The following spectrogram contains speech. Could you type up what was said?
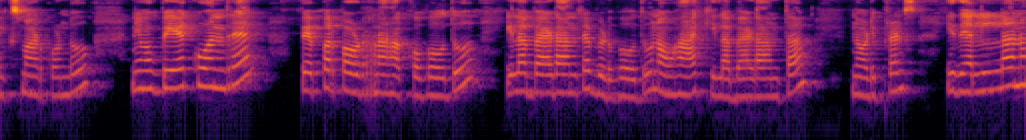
ಮಿಕ್ಸ್ ಮಾಡಿಕೊಂಡು ನಿಮಗೆ ಬೇಕು ಅಂದರೆ ಪೆಪ್ಪರ್ ಪೌಡ್ರನ್ನ ಹಾಕ್ಕೋಬೋದು. ಇಲ್ಲ ಬೇಡ ಅಂದರೆ ಬಿಡ್ಬೋದು. ನಾವು ಹಾಕಿಲ್ಲ ಬೇಡ ಅಂತ. ನೋಡಿ ಫ್ರೆಂಡ್ಸ್ ಇದೆಲ್ಲನೂ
